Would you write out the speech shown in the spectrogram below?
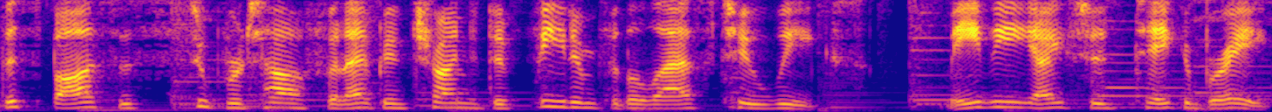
this boss is super tough and I've been trying to defeat him for the last two weeks. Maybe I should take a break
